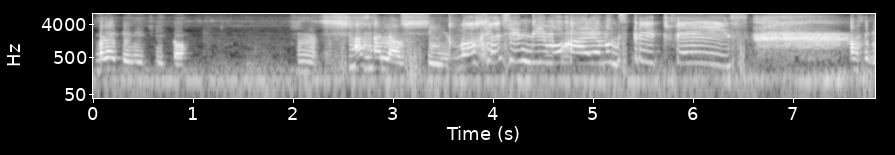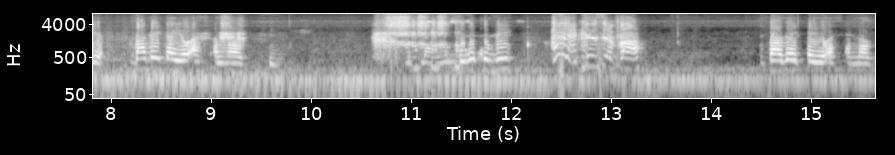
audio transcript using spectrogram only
Bagay kayo ni Chico. Hmm. As a love team. Bakit hindi mo kaya mag-straight face? Oh, sige. Bagay kayo as a love team. Buko ko, be. Isa pa. Bagay kayo as a love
